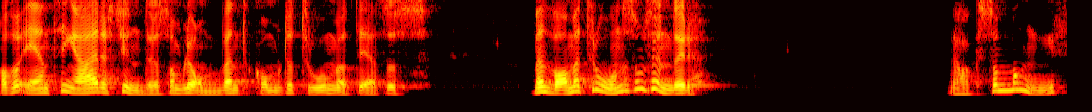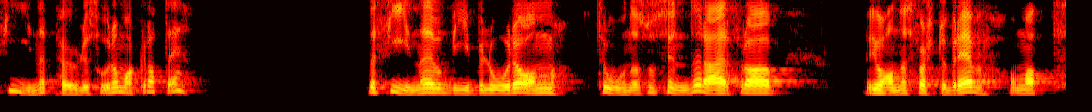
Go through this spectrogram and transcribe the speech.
Altså, Én ting er syndere som blir omvendt, kommer til tro og møter Jesus. Men hva med troende som synder? Vi har ikke så mange fine Paulus-ord om akkurat det. Det fine bibelordet om troende som synder er fra Johannes første brev, om at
